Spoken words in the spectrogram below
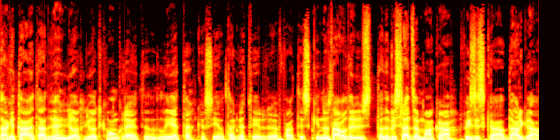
Tā, tā ir tāda viena ļoti, ļoti konkrēta lieta, kas jau tagad ir uh, faktiski nu, tā tāda visredzamākā, fiziskā, dārgā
